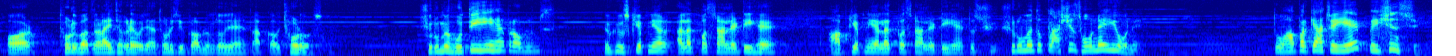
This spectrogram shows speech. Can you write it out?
और थोड़ी बहुत लड़ाई झगड़े हो जाए, थोड़ी सी प्रॉब्लम्स हो जाए तो आपका वो छोड़ो उसको। शुरू में होती ही है प्रॉब्लम्स क्योंकि उसकी अपनी अलग पर्सनालिटी है, आपकी अपनी अलग पर्सनालिटी है तो शुरू में तो क्लैशेस होने ही होने। तो वहाँ पर क्या चाहिए? पेशेंस चाहिए।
